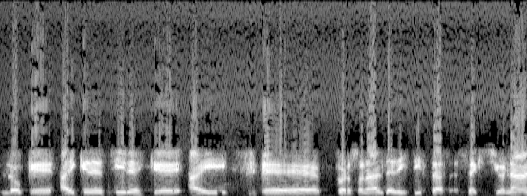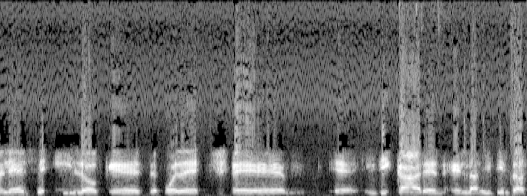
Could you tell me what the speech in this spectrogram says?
Lo que hay que decir es que hay eh, personal de distintas seccionales y lo que se puede eh, eh, indicar en, las distintas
